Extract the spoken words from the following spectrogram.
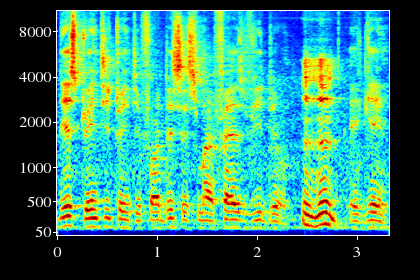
This 2024, this is my first video again.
